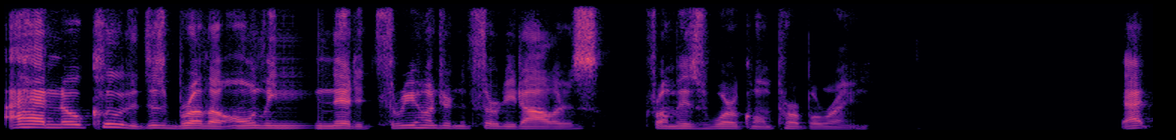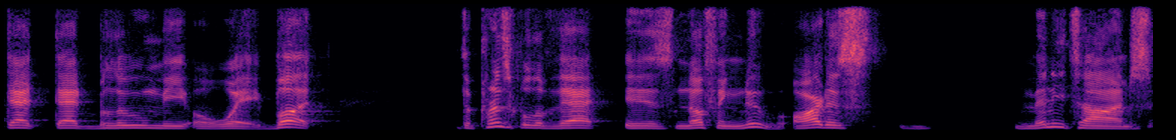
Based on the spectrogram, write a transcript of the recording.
I had no clue that this brother only netted three hundred and thirty dollars from his work on Purple Rain. That that that blew me away. But the principle of that is nothing new. Artists, many times,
